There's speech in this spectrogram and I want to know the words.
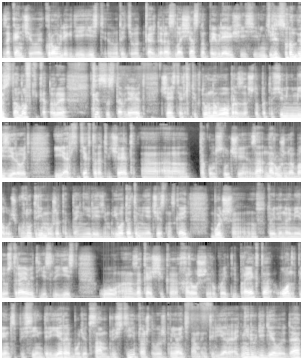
заканчивая кровлей, где есть вот эти вот каждый раз злосчастно появляющиеся вентиляционные установки, которые составляют часть архитектурного образа, чтобы это все минимизировать. И архитектор отвечает э, э, в таком случае за наружную оболочку. Внутри мы уже тогда не лезем. И вот это меня, честно сказать, больше в той или иной мере устраивает, если есть у э, заказчика хороший руководитель проекта, он, в принципе, все интерьеры будет сам блюсти, потому что вы же понимаете, там интерьеры одни люди делают, да,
